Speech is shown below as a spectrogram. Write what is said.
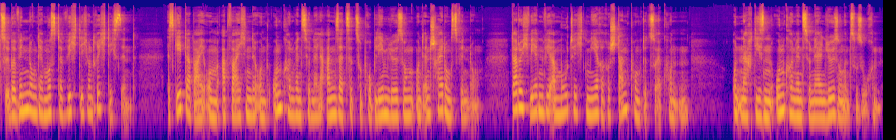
zur Überwindung der Muster wichtig und richtig sind – es geht dabei um abweichende und unkonventionelle Ansätze zur Problemlösung und Entscheidungsfindung. Dadurch werden wir ermutigt, mehrere Standpunkte zu erkunden und nach diesen unkonventionellen Lösungen zu suchen.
